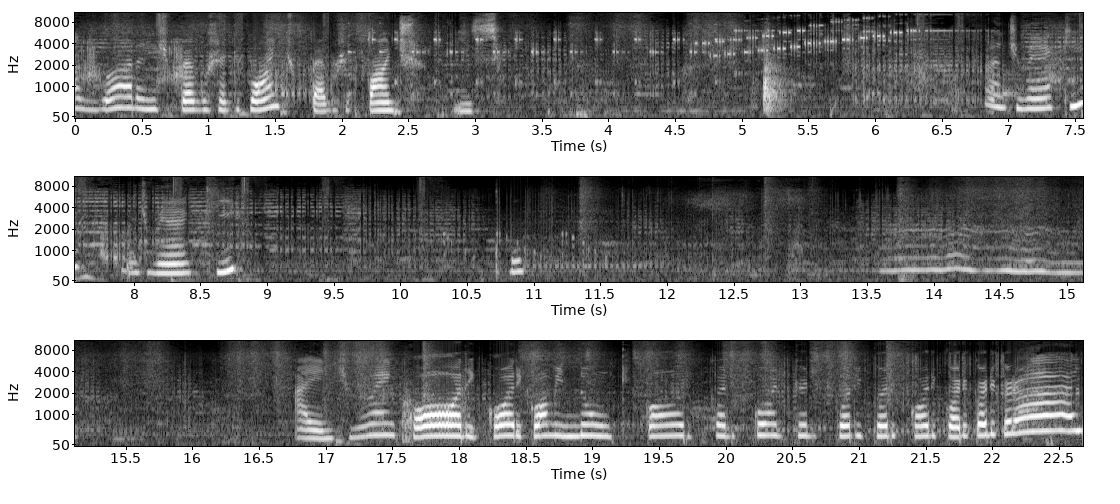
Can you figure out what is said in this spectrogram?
Agora a gente pega o checkpoint, pega o checkpoint, isso. A gente vem aqui, a gente vem aqui. Aí a gente vem, corre, corre, come nunca, corre, corre, corre, corre, corre, corre, corre, corre, corre, corre, ai.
